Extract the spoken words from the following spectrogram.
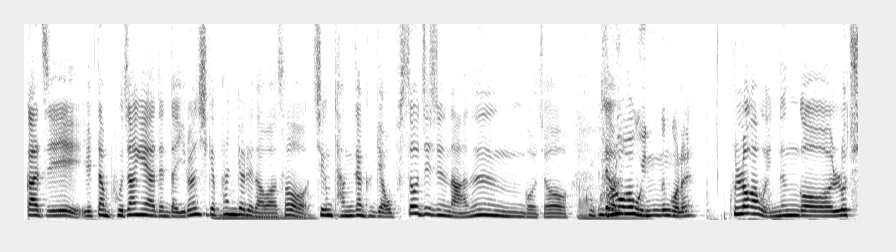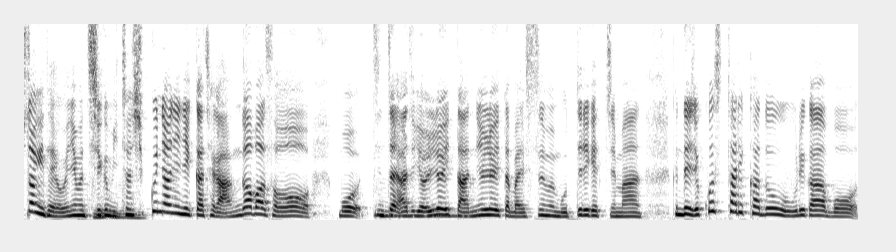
까지 일단 보장해야 된다 이런 식의 판결이 나와서 지금 당장 그게 없어지지는 않은 거죠. 그럼 근데 굴러가고 있는 거네. 굴러가고 있는 걸로 추정이 돼요. 왜냐면 지금 2019년이니까 제가 안 가봐서 뭐 진짜 아직 열려 있다 안 열려 있다 말씀을 못 드리겠지만 근데 이제 코스타리카도 우리가 뭐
